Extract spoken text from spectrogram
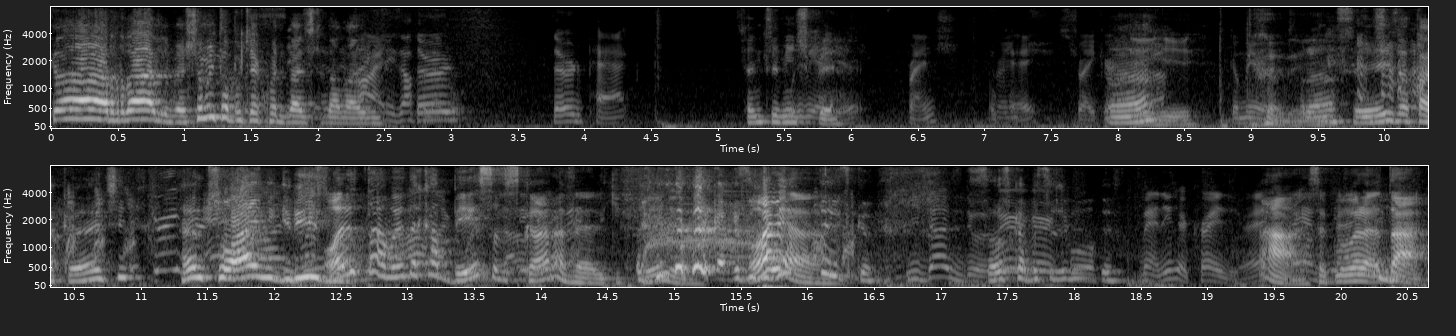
Caralho, velho. Chama então um pouquinho a qualidade aqui da live. Third pack. 120p. French, ok. Striker. Ah. Francês, atacante. Antoine Griezmann. Olha o tamanho da cabeça dos caras, velho. Que feio. Olha! Só as cabeças gigantescas. Ah, essa comemoração. Tá.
